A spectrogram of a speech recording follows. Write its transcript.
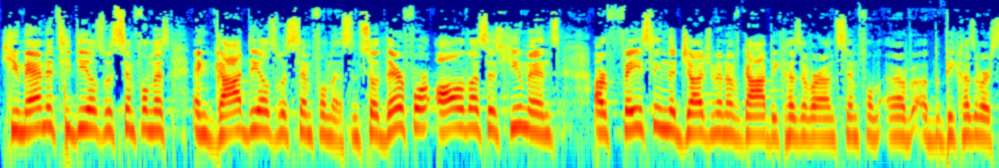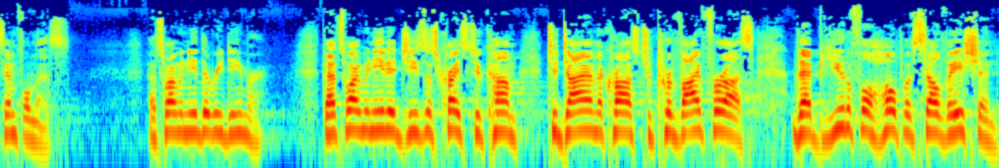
Humanity deals with sinfulness and God deals with sinfulness. And so therefore all of us as humans are facing the judgment of God because of our unsinful uh, because of our sinfulness. That's why we need the redeemer. That's why we needed Jesus Christ to come to die on the cross to provide for us that beautiful hope of salvation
